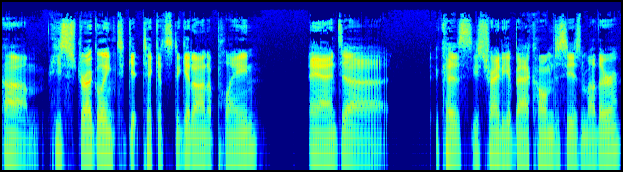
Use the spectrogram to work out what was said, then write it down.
um he's struggling to get tickets to get on a plane and uh because he's trying to get back home to see his mother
